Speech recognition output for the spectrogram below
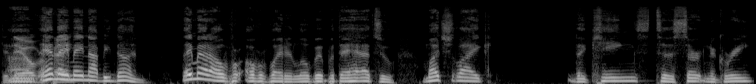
Did they Um, and they may not be done. They might have over, overplayed it a little bit, but they had to. Much like the Kings to a certain degree,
